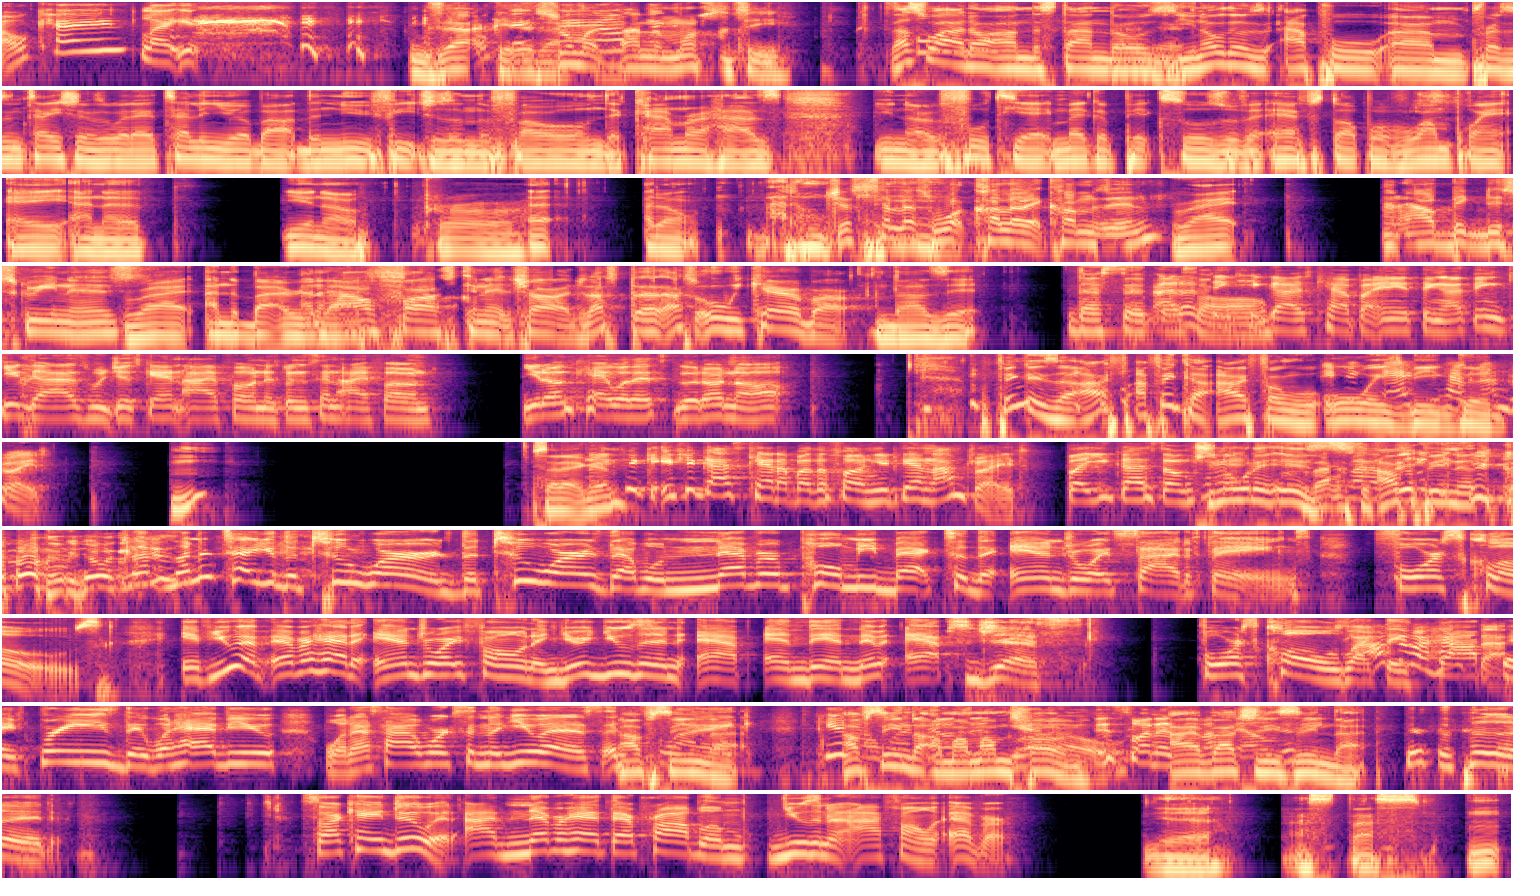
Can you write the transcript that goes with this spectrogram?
okay, like, it, Exactly. There's so much fam. animosity. That's why I don't understand those. You know those Apple um, presentations where they're telling you about the new features on the phone. The camera has, you know, 48 megapixels with an f-stop of 1.8 and a, you know, Bro. uh, I don't, I don't. Just tell us what color it comes in right, and how big the screen is right, and the battery and how fast can it charge. That's the that's all we care about. That's it. that's it. I don't all. think you guys care about anything. I think you guys would just get an iPhone as long as it's an iPhone. You don't care whether it's good or not. The thing is, that I, I think an iPhone will If always actually be has good. Android. Hmm? Say that again. If you, if you guys cared about the phone, you'd get an Android. But you guys don't. Do you know what it is? I've been. A, let, let me tell you the two words, the two words that will never pull me back to the Android side of things. Force close. If you have ever had an Android phone and you're using an app and then them apps just force close, like I've they never stop, they freeze, they what have you. Well, that's how it works in the US. And I've seen like, that. you know I've seen what, that on my this is mum's ghetto. phone. This one I've actually healthy. seen that. This is hood. So I can't do it. I've never had that problem using an iPhone ever. Yeah, that's that's. Mm.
